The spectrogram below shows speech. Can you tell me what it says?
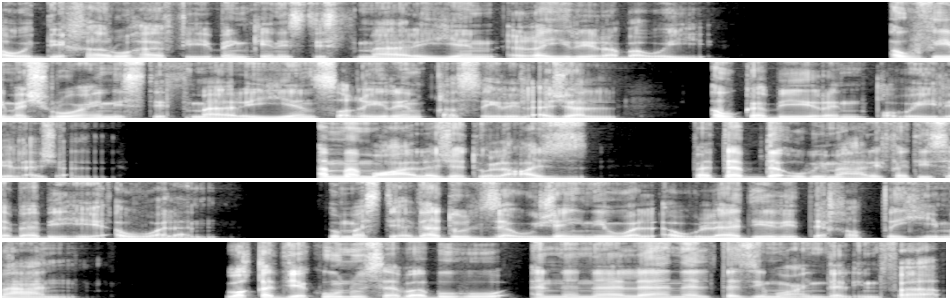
أو ادخارها في بنك استثماري غير ربوي أو في مشروع استثماري صغير قصير الأجل أو كبير طويل الأجل. أما معالجة العجز فتبدأ بمعرفة سببه أولاً، ثم استعداد الزوجين والأولاد لتخطيه معاً، وقد يكون سببه أننا لا نلتزم عند الإنفاق،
